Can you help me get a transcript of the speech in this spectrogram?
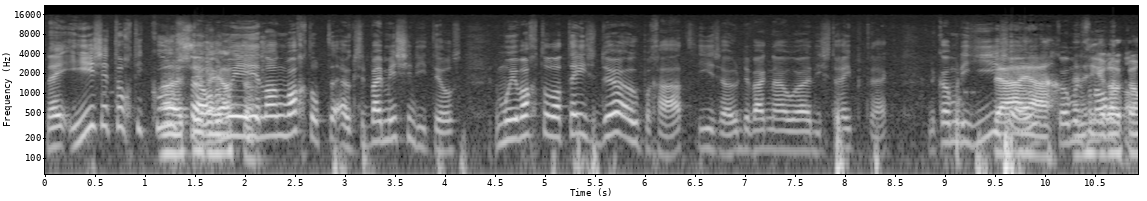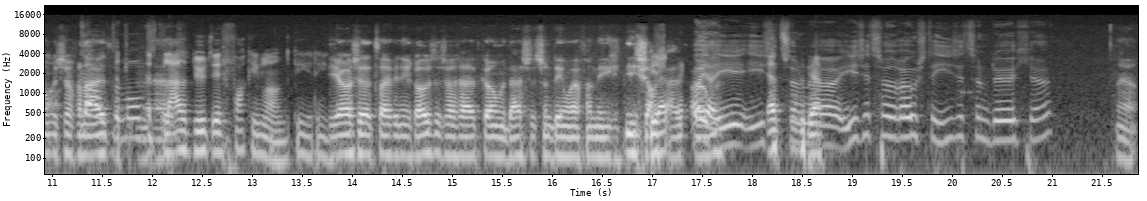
Nee, hier zit toch die Ah, koelcel. dan moet je lang wachten op de... Oh, ik zit bij Mission Details. Dan moet je wachten totdat deze deur open gaat. Hier zo, waar ik nou eh, die strepen trek. En dan komen die hier zo. Ja, ja. Komen En er hier ook komen ze vanuit. Het later duurt weer fucking lang. Tering. Hier zitten twee van die roosters ze uitkomen. Daar zit zo'n ding waarvan die, die zacht Ja. uitkomen. Oh ja, hier, hier Ja, zit zo'n ja. eh, hier zit zo'n rooster, hier zit zo'n deurtje. Ja.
